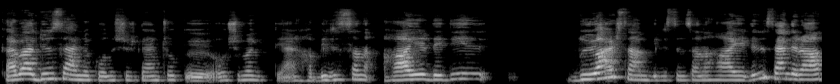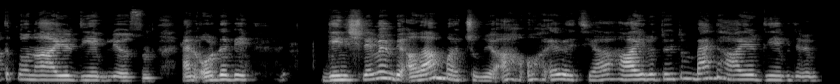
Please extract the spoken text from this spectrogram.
Galiba dün seninle konuşurken çok e, hoşuma gitti. Yani birisi sana hayır dediği duyarsan birisinin sana hayır dedi, sen de rahatlıkla ona hayır diyebiliyorsun. Yani orada bir genişleme bir alan mı açılıyor? Ah oh evet ya hayırı duydum ben de hayır diyebilirim.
